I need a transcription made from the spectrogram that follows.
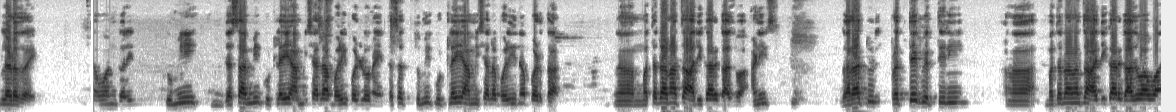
लढत आहे. आवाहन करीन. तुम्ही जसा मी कुठल्याही आमिषाला बळी पडलो नाही तसंच तुम्ही कुठल्याही आमिषाला बळी न पडता मतदानाचा अधिकार गाजवा. आणि घरातून प्रत्येक व्यक्तीने मतदानाचा अधिकार गाजवावा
